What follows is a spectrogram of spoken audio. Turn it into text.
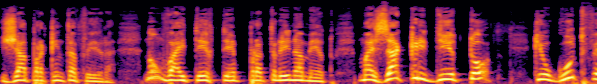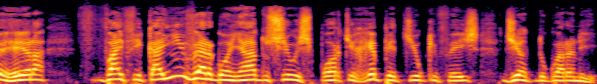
já para quinta-feira. Não vai ter tempo para treinamento, mas acredito que o Guto Ferreira vai ficar envergonhado se o esporte repetir o que fez diante do Guarani.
